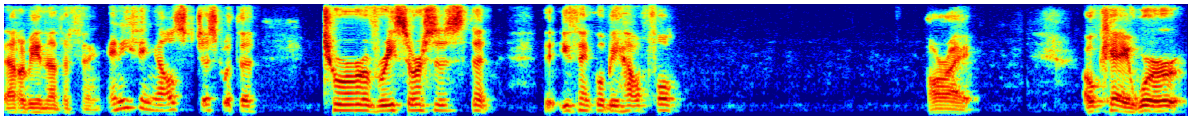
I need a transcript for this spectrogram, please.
That'll be another thing. Anything else just with the tour of resources that, that you think will be helpful? All right. Okay, we're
